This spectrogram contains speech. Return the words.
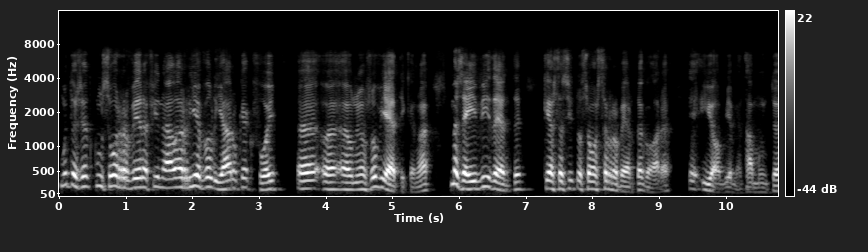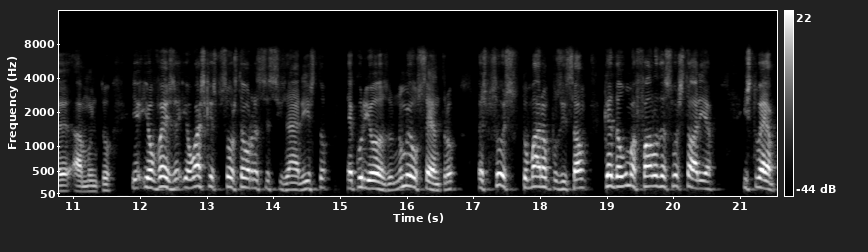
muita gente começou a rever, afinal, a reavaliar o que é que foi a, a, União Soviética, não é? Mas é evidente que esta situação se reverte agora e, e, obviamente há muito, há muito. Eu, eu, vejo, eu acho que as pessoas estão a raciocinar isto. É curioso. No meu centro, as pessoas tomaram posição, cada uma fala da sua história. Isto é,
